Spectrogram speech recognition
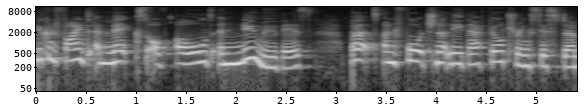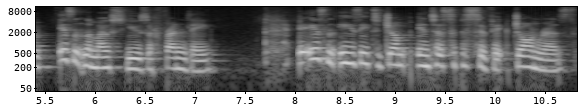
You can find a mix of old and new movies, but unfortunately their filtering system isn't the most user-friendly. It isn't easy to jump into specific genres.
